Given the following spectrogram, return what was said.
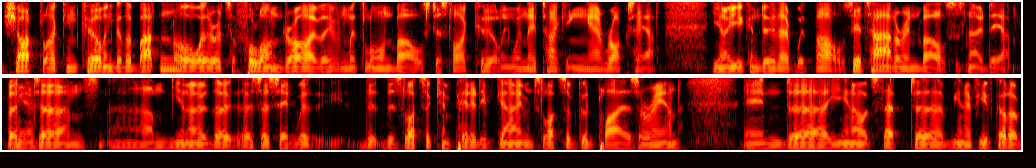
shot like in curling to the button, or whether it's a full-on drive, even with lawn bowls, just like curling when they're taking uh, rocks out. You know you can do that with bowls. It's harder in bowls, there's no doubt. But yeah. um, um, you know, the, as I said, with the, there's lots of competitive games, lots of good players around and uh, you know it's that uh, you know if you've got a,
